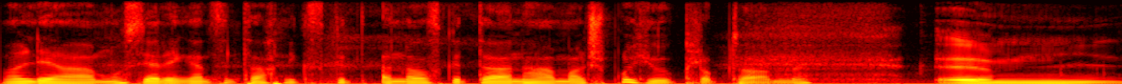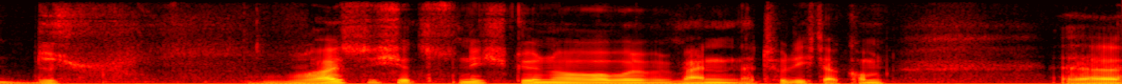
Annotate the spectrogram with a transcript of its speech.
Weil der muss ja den ganzen Tag nichts get anderes getan haben, als Sprüche gekloppt haben, ne? Ähm, das weiß ich jetzt nicht genau, aber ich meine, natürlich, da kommt, äh,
